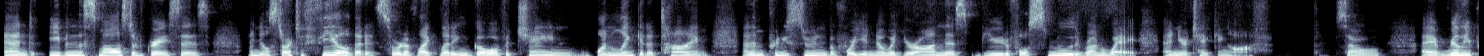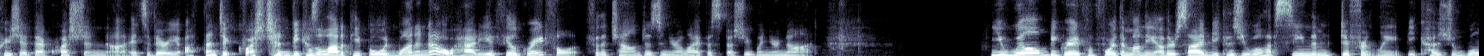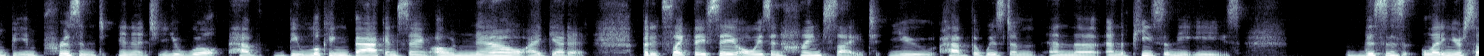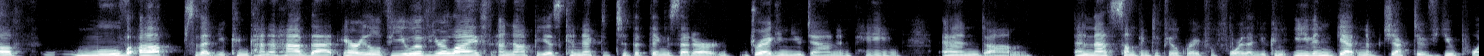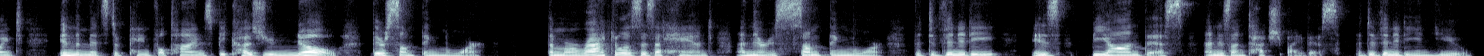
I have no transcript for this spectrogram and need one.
and even the smallest of graces and you'll start to feel that it's sort of like letting go of a chain one link at a time and then pretty soon before you know it you're on this beautiful smooth runway and you're taking off so I really appreciate that question. Uh, it's a very authentic question because a lot of people would want to know, how do you feel grateful for the challenges in your life, especially when you're not? You will be grateful for them on the other side because you will have seen them differently because you won't be imprisoned in it. You will have be looking back and saying oh now i get it. But it's like they say always in hindsight you have the wisdom and the and the peace and the ease. This is letting yourself move up so that you can kind of have that aerial view of your life and not be as connected to the things that are dragging you down in pain and um, and that's something to feel grateful for that you can even get an objective viewpoint in the midst of painful times because you know there's something more. The miraculous is at hand and there is something more. The divinity is beyond this and is untouched by this. The divinity in you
